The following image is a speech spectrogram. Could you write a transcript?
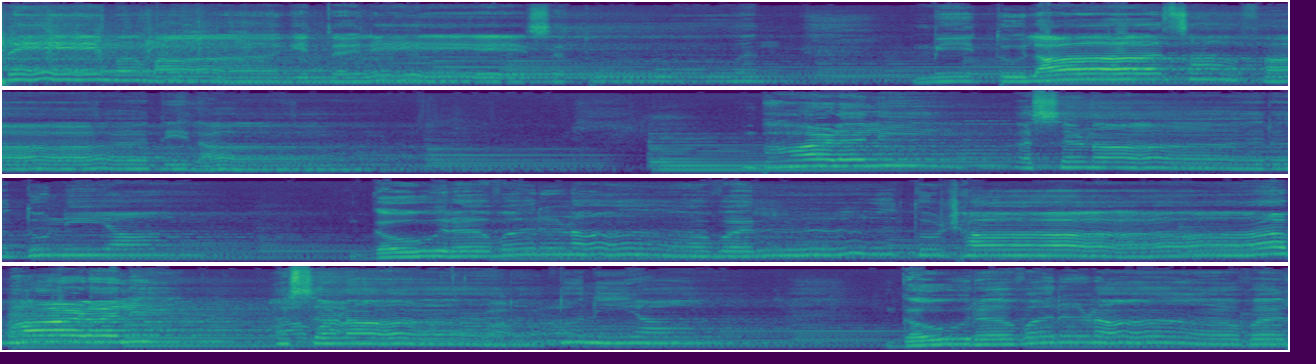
प्रेम मागितलेस तू मी तुला चाफा दिला. भाळली असणार दुनिया गौरवर्णावर तुझ्या भाळली हसणा दुनिया. गौरवर्णावर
